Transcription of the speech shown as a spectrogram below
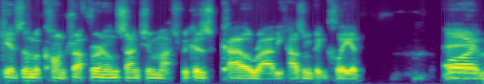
gives them a contract for an unsanctioned match because Kyle O'Reilly hasn't been cleared. Or, Um,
